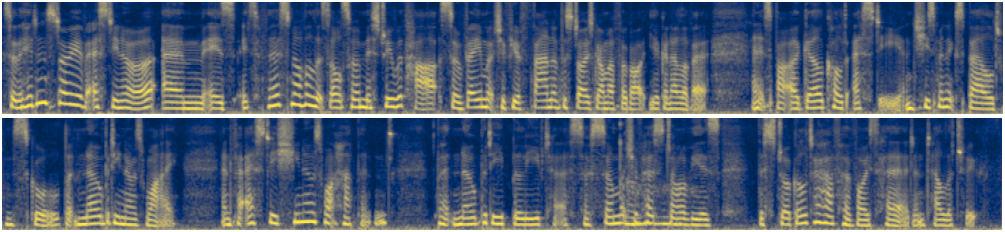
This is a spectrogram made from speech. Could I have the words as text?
So the hidden story of Esti Noor um, is it's a first novel that's also a mystery with heart. So very much, if you're a fan of the stories Grandma Forgot, you're going to love it. And it's about a girl called Esti, and she's been expelled from school, but nobody knows why. And for Esti, she knows what happened, but nobody believed her. So so much oh. of her oh. story is the struggle to have her voice heard and tell the truth.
